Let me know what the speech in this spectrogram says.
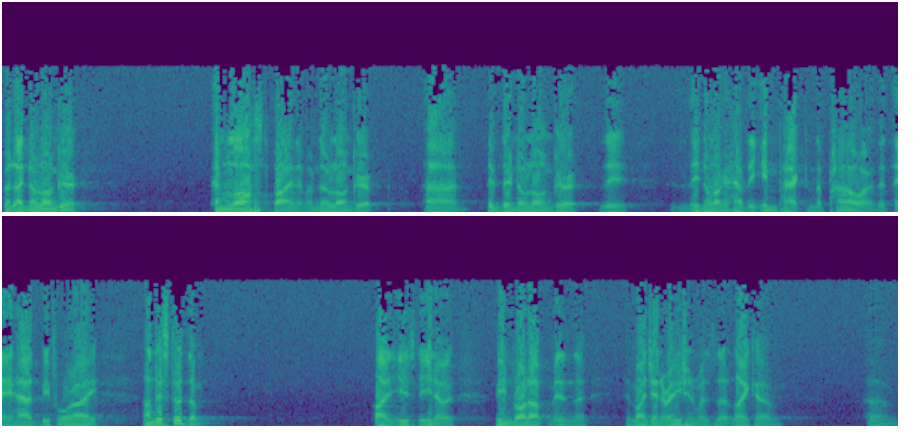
but I no longer am lost by them. I'm no longer uh, they're, they're no longer the they no longer have the impact and the power that they had before I understood them. I used to, you know, being brought up in the in my generation was uh, like um, um,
